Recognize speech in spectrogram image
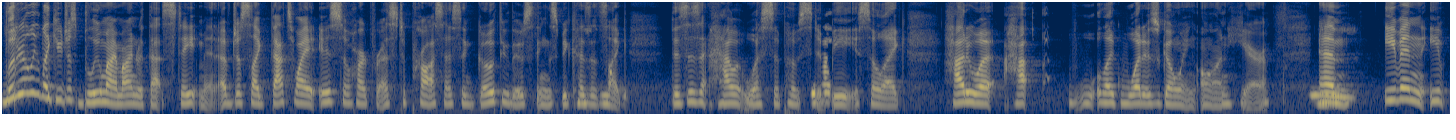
literally, like, you just blew my mind with that statement of just like, that's why it is so hard for us to process and go through those things because it's like, this isn't how it was supposed to be. So, like, how do I, how, like, what is going on here? And mm-hmm. even, even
